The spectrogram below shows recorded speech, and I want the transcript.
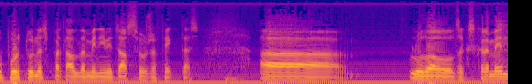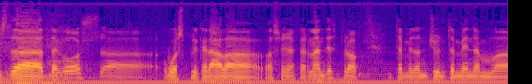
oportunes per tal de minimitzar els seus efectes. Eh, el dels excrements de, de gos eh, ho explicarà la, la senyora Fernández però també doncs, juntament amb la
